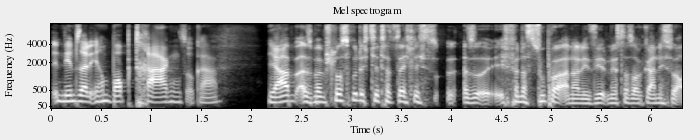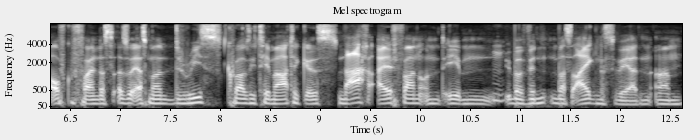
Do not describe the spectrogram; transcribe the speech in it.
indem sie dann ihren Bob tragen sogar. Ja, also beim Schluss würde ich dir tatsächlich, also ich finde das super analysiert, mir ist das auch gar nicht so aufgefallen, dass also erstmal Dries quasi Thematik ist, nacheifern und eben Hm. überwinden, was eigenes werden. Ähm,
